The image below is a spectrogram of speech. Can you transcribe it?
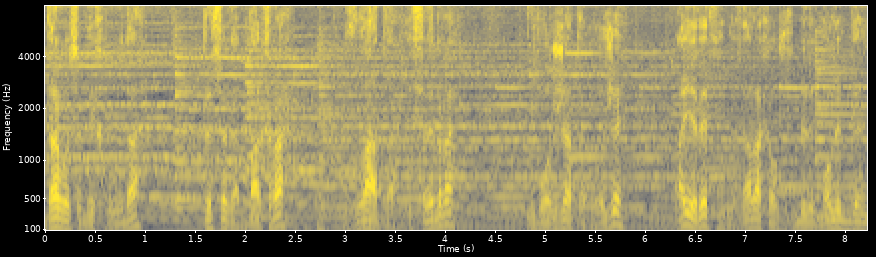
dragocenih ruda, pre svega bakra, zlata i srebra, gvožđa također, a i redkih metala kao što su bili molibden,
